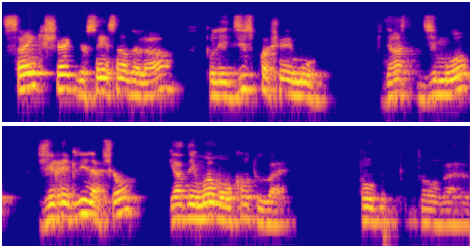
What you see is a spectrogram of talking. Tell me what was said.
cinq chèques de 500 dollars pour les dix prochains mois. Puis dans dix mois, j'ai réglé la chose. Gardez-moi mon compte ouvert pour, pour, euh,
